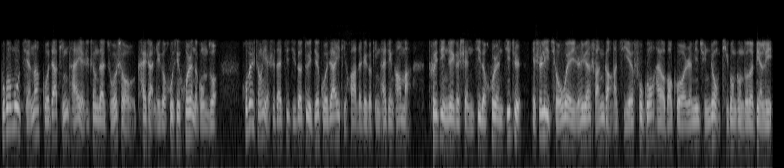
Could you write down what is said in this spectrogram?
不过目前呢，国家平台也是正在着手开展这个互信互认的工作。湖北省也是在积极的对接国家一体化的这个平台健康码，推进这个审计的互认机制，也是力求为人员返岗啊、企业复工，还有包括人民群众提供更多的便利。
